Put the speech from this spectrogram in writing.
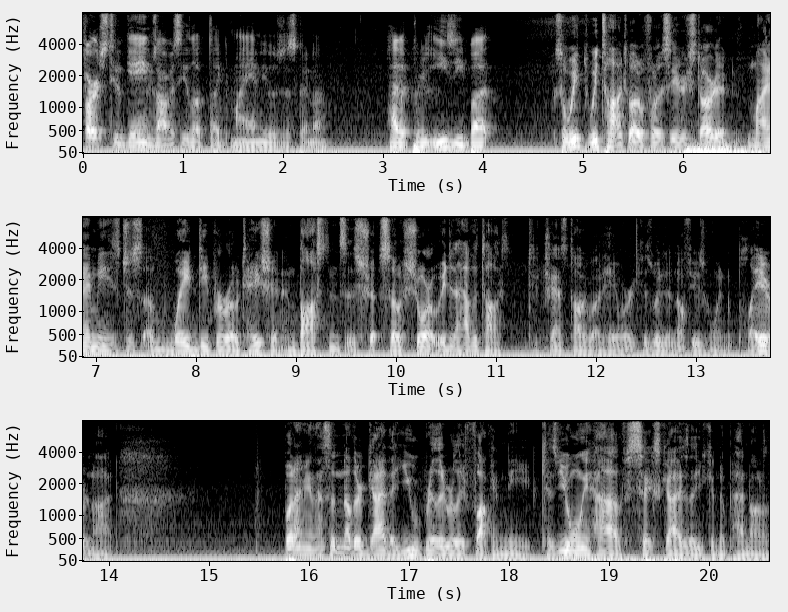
first two games obviously looked like Miami was just gonna have it pretty easy, but So we, we talked about it before the series started. Miami's just a way deeper rotation, and Boston's is sh- so short. We didn't have the talk chance to talk about Hayward because we didn't know if he was going to play or not. But I mean, that's another guy that you really, really fucking need because you only have six guys that you can depend on in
